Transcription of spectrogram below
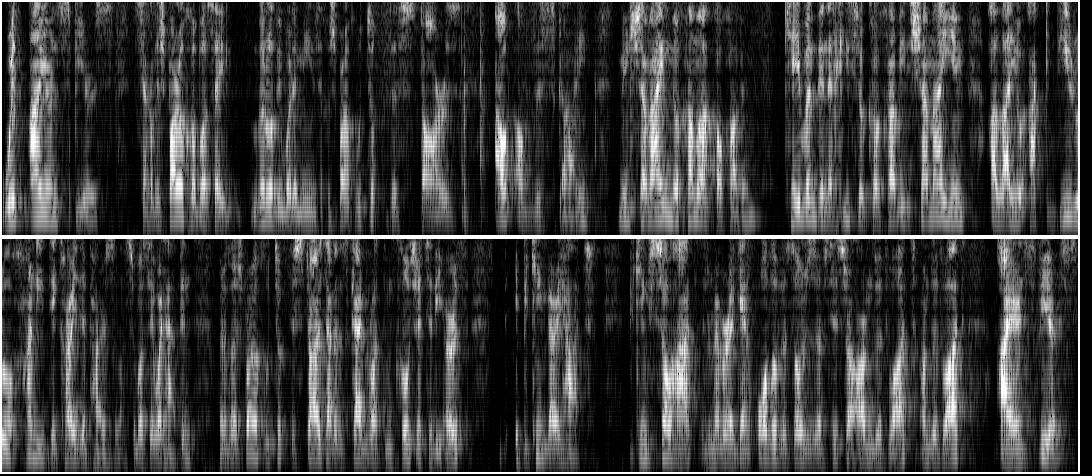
with iron spears. Literally what it means. Hu took the stars out of the sky. Min shamayim nuchama kochavim. Kevan de nechisu kochavi shamayim alayu akdiru hani dekari de. So we'll say what happened when Baruch Hu took the stars out of the sky and brought them closer to the earth. It became very hot. It became so hot. Remember again, all of the soldiers of Sisra armed with what? Armed with what? iron spears.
